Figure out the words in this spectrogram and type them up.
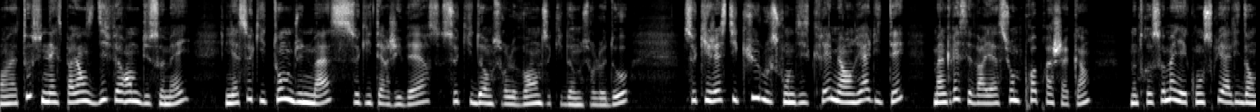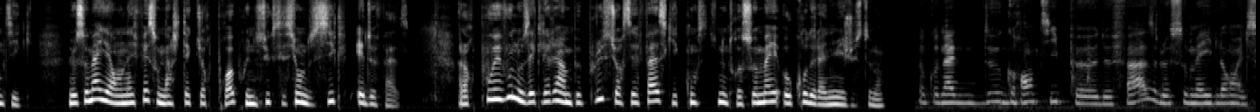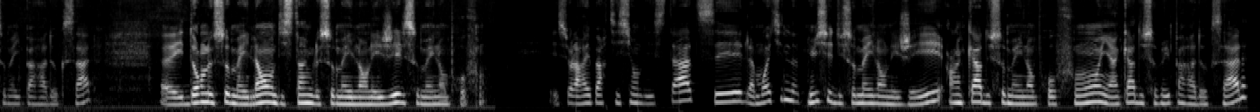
On a tous une expérience différente du sommeil. Il y a ceux qui tombent d'une masse, ceux qui tergiversent, ceux qui dorment sur le ventre, ceux qui dorment sur le dos, ceux qui gesticulent ou se font discrets, mais en réalité, malgré ces variations propres à chacun, notre sommeil est construit à l'identique. Le sommeil a en effet son architecture propre, une succession de cycles et de phases. Alors pouvez-vous nous éclairer un peu plus sur ces phases qui constituent notre sommeil au cours de la nuit justement? Donc on a deux grands types euh, de phases, le sommeil lent et le sommeil paradoxal. Euh, Et dans le sommeil lent, on distingue le sommeil lent léger et le sommeil lent profond. Et sur la répartition des stats, c'est la moitié de notre nuit, c'est du sommeil lent léger, un quart du sommeil lent profond et un quart du sommeil paradoxal.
